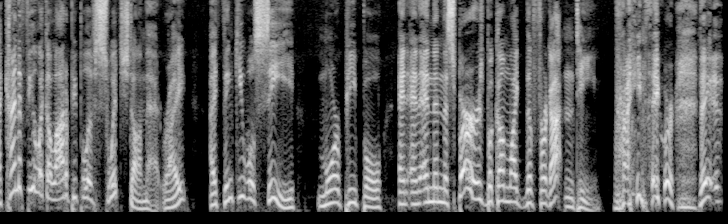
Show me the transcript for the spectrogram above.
I kind of feel like a lot of people have switched on that, right? I think you will see more people and and and then the Spurs become like the forgotten team, right? They were they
